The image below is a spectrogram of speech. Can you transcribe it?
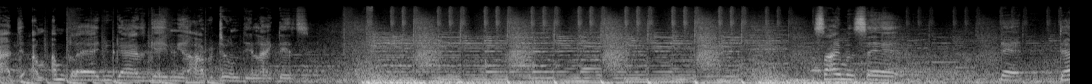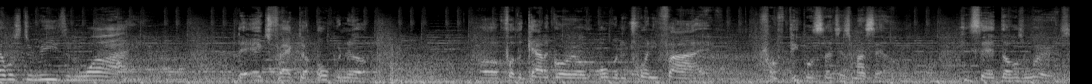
I, am glad you guys gave me an opportunity like this. Simon said that that was the reason why the X Factor opened up uh, for the category of over the 25 for people such as myself. He said those words,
